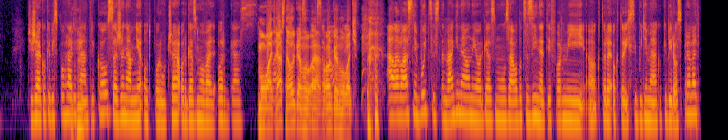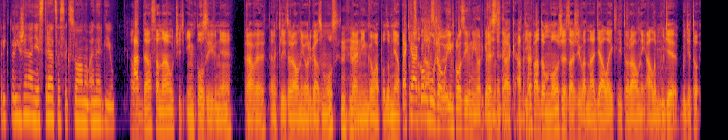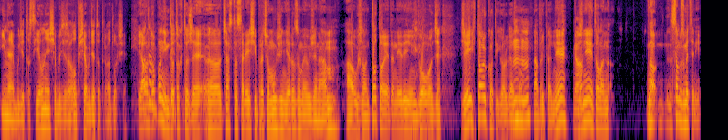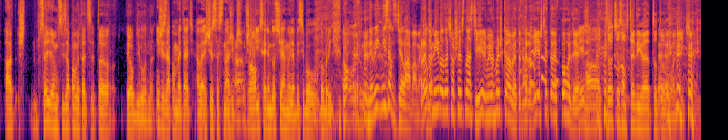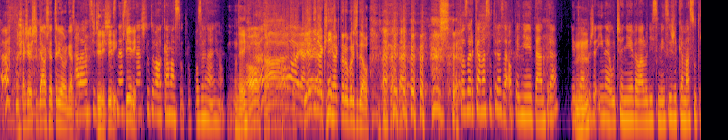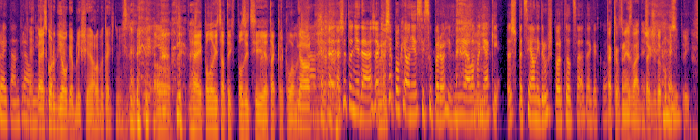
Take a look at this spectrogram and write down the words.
Čiže ako keby z pohľadu mm-hmm. tantrikov sa ženám neodporúča orgazmovať, orgaz... Movať, jasné, orgazmovať. ale vlastne buď cez ten vaginálny orgazmus, alebo cez iné tie formy, o, ktoré, o ktorých si budeme ako keby rozprávať, pri ktorých žena nestráca sexuálnu energiu. Ale dá sa naučiť implozívne práve ten klitorálny orgazmus, mm-hmm. tréningom a podobne. A Také potom sa ako dá u mužov, spraviť. implozívny orgazmus. Presne hej. tak. A tým pádom môže zažívať naďalej klitorálny, ale bude, bude to iné. Bude to silnejšie, bude to hlbšie a bude to trvať dlhšie. Ja len doplním do tohto, že e, často sa rieši, prečo muži nerozumejú ženám a už len toto je ten jediný dôvod, že, že ich toľko tých orgazmov, mm-hmm. napríklad, nie? No. Že nie je to len... No, som zmetený. A sedem si zapamätať, to je obdivodné. Nie, že zapamätať, ale ešte sa snažiť no. všetkých sedem dosiahnuť, aby si bol dobrý. No, my, my sa vzdelávame. Preto Dobre. Miro začal 16, vieš, my už meškáme, teda vieš, to je v pohode. A to, čo som vtedy vedel, to, to bolo nič. takže ešte ďalšie tri orgazmy. Ale on si Štyri. v 16 Štyri. naštudoval Kamasutru, pozor na ňo. Hej. Oh. Oh, ja, ja, ja. Jediná kniha, ktorú prečítal. Pozor, Kamasutra za opäť nie je tantra. Je to mm-hmm. akože iné učenie, veľa ľudí si myslí, že Kamasutra je tantra. ale nie To je skôr k joge bližšie, alebo tak. myslím. Oh, hej, polovica tých pozícií je tak krklom. No, Áno, že, že to nedáš, akože pokiaľ nie si super ohybný alebo nejaký špeciálny druh športovca, tak ako... Tak to, to nezvládneš. Takže dokopy sú tri.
